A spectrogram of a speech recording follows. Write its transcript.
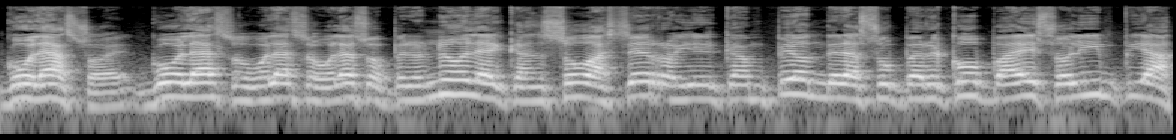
Golazo, eh. Golazo, golazo, golazo. Pero no le alcanzó a Cerro y el campeón de la Supercopa es Olimpia.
